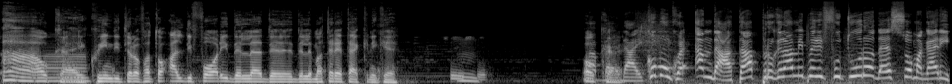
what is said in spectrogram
Ah, Ah. ok. Quindi te l'ho fatto al di fuori del- de- delle materie tecniche. Sì, Mm. sì. Ok. Vabbè, dai. Comunque, andata. Programmi per il futuro. Adesso, magari,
